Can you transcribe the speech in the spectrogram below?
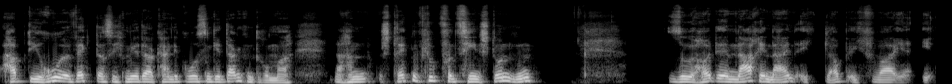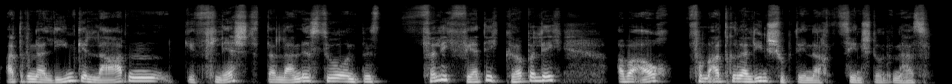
habe die Ruhe weg, dass ich mir da keine großen Gedanken drum mache. Nach einem Streckenflug von zehn Stunden, so heute im Nachhinein, ich glaube, ich war Adrenalin geladen, geflasht, da landest du und bist völlig fertig körperlich, aber auch vom Adrenalinschub, den nach zehn Stunden hast.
